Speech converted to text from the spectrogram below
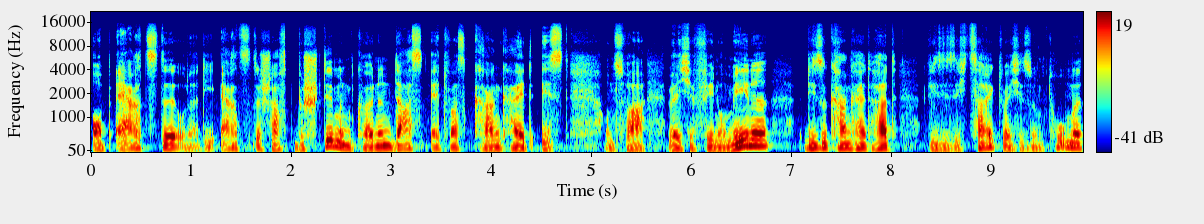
ob Ärzte oder die Ärzteschaft bestimmen können, dass etwas Krankheit ist. Und zwar, welche Phänomene diese Krankheit hat, wie sie sich zeigt, welche Symptome,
